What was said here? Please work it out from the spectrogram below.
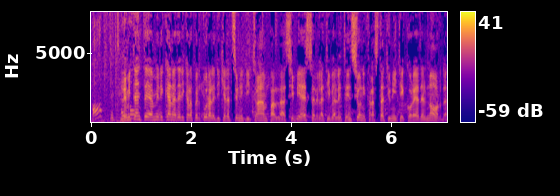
off the table. L'emittente americana dedica l'apertura alle dichiarazioni di Trump alla CBS relative alle tensioni fra Stati Uniti e Corea del Nord.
